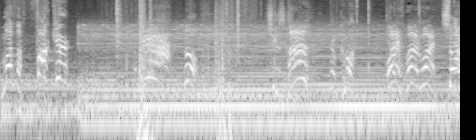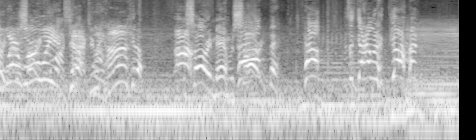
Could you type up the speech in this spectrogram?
Motherfucker! No! Jesus. Huh? No, come on. What, what, what? Sorry. Now, where sorry. were we on, get up, exactly, get up, huh? Get up. Ah! Sorry, man. We're sorry. Help! Help! There's a guy with a gun!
